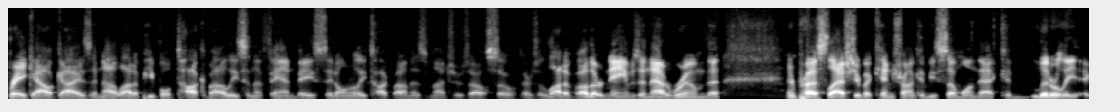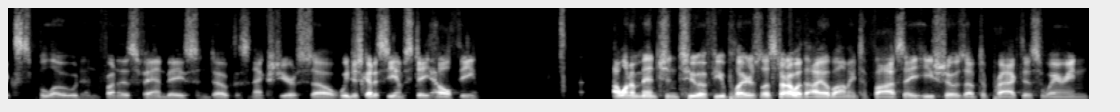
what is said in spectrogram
breakout guys that not a lot of people talk about, at least in the fan base. They don't really talk about him as much. There's also there's a lot of other names in that room that impressed last year, but Kentron could be someone that could literally explode in front of this fan base and Doak this next year. So we just got to see him stay healthy. I want to mention too a few players. Let's start out with Ayobami Tifase. He shows up to practice wearing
